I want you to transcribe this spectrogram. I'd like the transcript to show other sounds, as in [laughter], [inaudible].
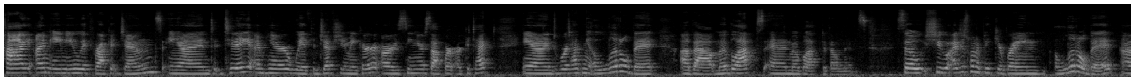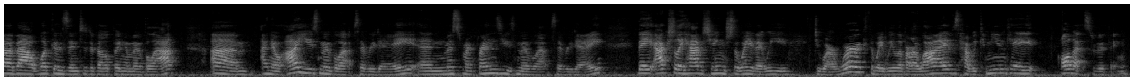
Hi, I'm Amy with Rocket Jones, and today I'm here with Jeff Shoemaker, our senior software architect, and we're talking a little bit about mobile apps and mobile app developments. So, Shu, I just want to pick your brain a little bit about what goes into developing a mobile app. Um, I know I use mobile apps every day, and most of my friends use mobile apps every day. They actually have changed the way that we do our work, the way we live our lives, how we communicate, all that sort of thing.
